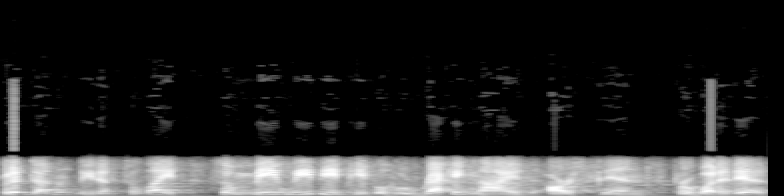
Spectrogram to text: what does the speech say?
but it doesn't lead us to life. So may we be people who recognize our sin for what it is.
